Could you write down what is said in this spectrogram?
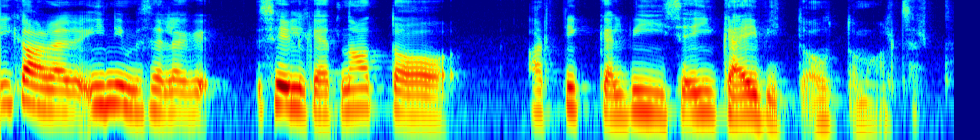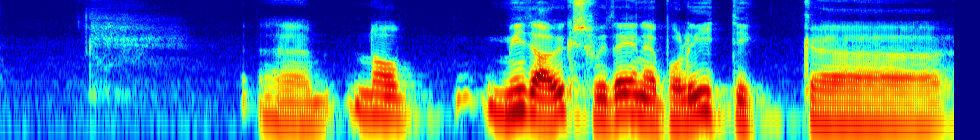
igale inimesele selge, et NATO artikkel viis ei käivitu automaatselt? no mida üks või teine poliitik äh,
